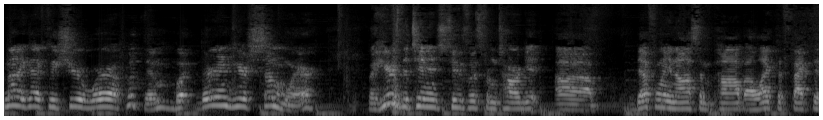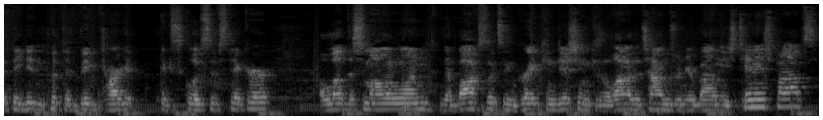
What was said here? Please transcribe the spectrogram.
I'm not exactly sure where I put them, but they're in here somewhere. But here's the 10 inch Toothless from Target. Uh, definitely an awesome pop. I like the fact that they didn't put the big Target exclusive sticker. I love the smaller one. The box looks in great condition because a lot of the times when you're buying these 10 inch pops,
